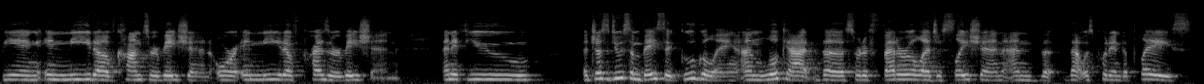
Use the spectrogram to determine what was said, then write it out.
being in need of conservation or in need of preservation. And if you just do some basic Googling and look at the sort of federal legislation and the, that was put into place,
